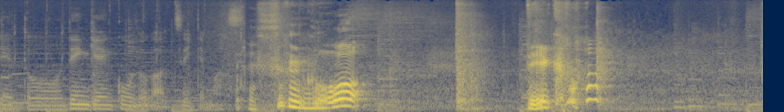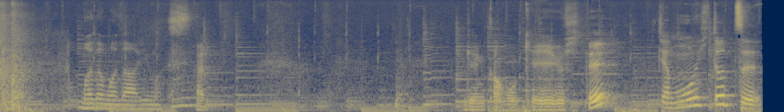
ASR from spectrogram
えー、と電源コードがついてます。すごっ。でかっ。まだまだあります。はい。玄関を経由して。じゃあもう一つ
